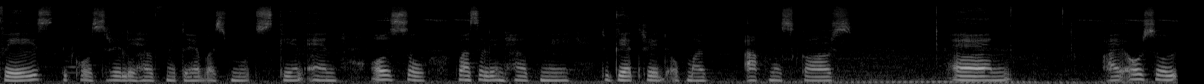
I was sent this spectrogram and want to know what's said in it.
face because it really helped me to have a smooth skin and also Vaseline helped me to get rid of my acne scars. And I also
